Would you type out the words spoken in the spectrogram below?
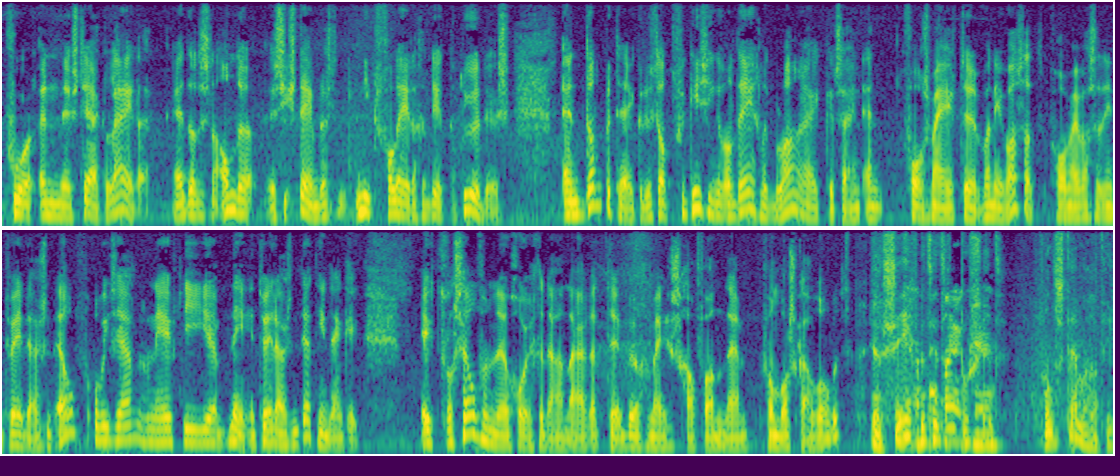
voor een sterke leider. He, dat is een ander systeem, dat is niet volledige dictatuur dus. En dat betekent dus dat verkiezingen wel degelijk belangrijk zijn. En volgens mij heeft, uh, wanneer was dat? Volgens mij was dat in 2011 of iets dergelijks. Wanneer heeft hij, uh, nee, in 2013 denk ik. Heeft hij toch zelf een uh, gooi gedaan naar het burgemeesterschap van, van Moskou, Robert? Ja, 27 procent van de stemmen had hij.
